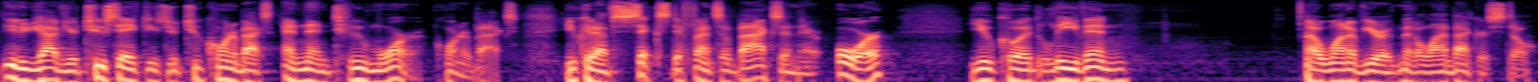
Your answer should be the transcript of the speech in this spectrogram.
you know, you have your two safeties, your two cornerbacks, and then two more cornerbacks. You could have six defensive backs in there, or you could leave in uh, one of your middle linebackers still,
